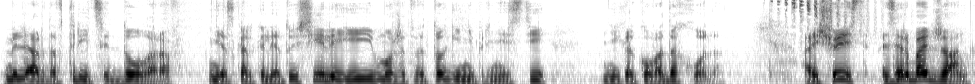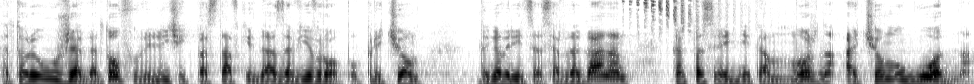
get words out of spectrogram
в миллиардов 30 долларов. Несколько лет усилий и может в итоге не принести никакого дохода. А еще есть Азербайджан, который уже готов увеличить поставки газа в Европу. Причем договориться с Эрдоганом как посредником можно о чем угодно.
